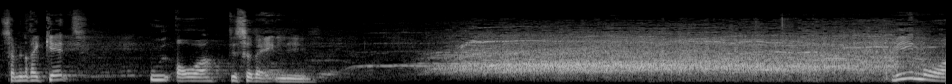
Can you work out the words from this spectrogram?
som en regent ud over det sædvanlige. Min mor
